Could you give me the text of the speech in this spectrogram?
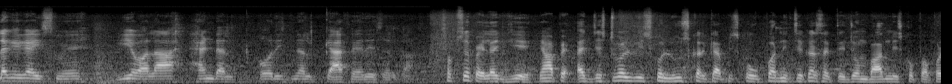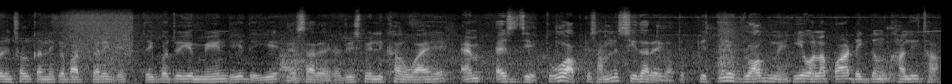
लगेगा इसमें ये वाला हैंडल, ओरिजिनल कैफ़े रेसर का। सबसे पहले ये, यहाँ पे एडजस्टेबल भी इसको लूज करके आप इसको ऊपर नीचे कर सकते हैं, जो हम बाद में इसको प्रॉपर इंस्टॉल करने के बाद करेंगे। तो एक बार जो ये मेन ये देखिए, ऐसा रहेगा, जो इसमें लिखा हुआ है एम एस जे तो वो आपके सामने सीधा रहेगा। तो कितने ब्लॉग में ये वाला पार्ट एकदम खाली था,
